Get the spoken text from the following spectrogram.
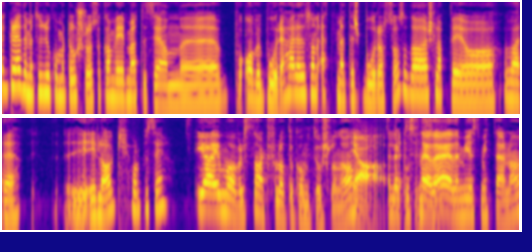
gleder jeg meg til du kommer til Oslo, så kan vi møtes igjen uh, på, over bordet. Her er det sånn ettmetersbord også, så da slipper vi å være i, i lag, holdt på å si. Ja, jeg må vel snart få lov til å komme til Oslo nå? Ja, Eller hvordan er det? Er det mye smitte her nå?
